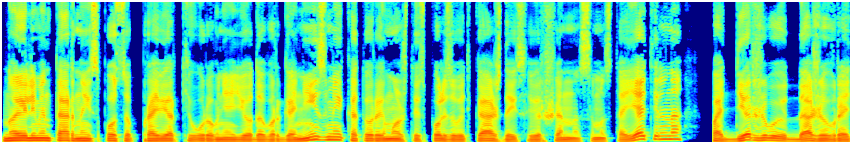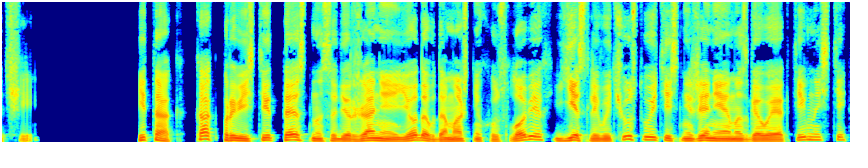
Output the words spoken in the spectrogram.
Но элементарный способ проверки уровня йода в организме, который может использовать каждый совершенно самостоятельно, поддерживают даже врачи. Итак, как провести тест на содержание йода в домашних условиях, если вы чувствуете снижение мозговой активности,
